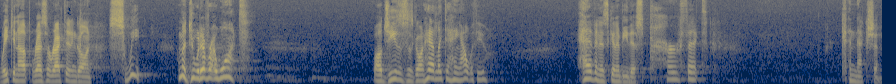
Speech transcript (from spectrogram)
waking up, resurrected, and going, sweet, I'm going to do whatever I want. While Jesus is going, hey, I'd like to hang out with you. Heaven is going to be this perfect connection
